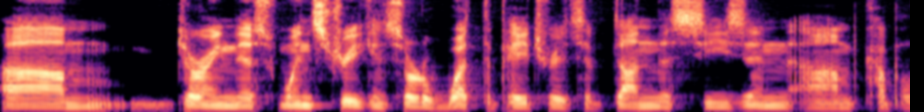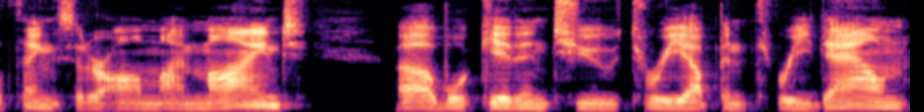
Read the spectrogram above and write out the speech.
um, during this win streak and sort of what the Patriots have done this season. A um, couple things that are on my mind. Uh, we'll get into three up and three down.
